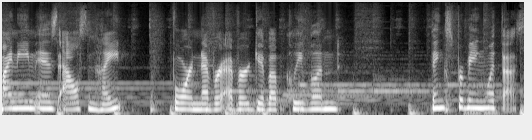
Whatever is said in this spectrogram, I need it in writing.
my name is Allison Height for Never Ever Give Up Cleveland. Thanks for being with us.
